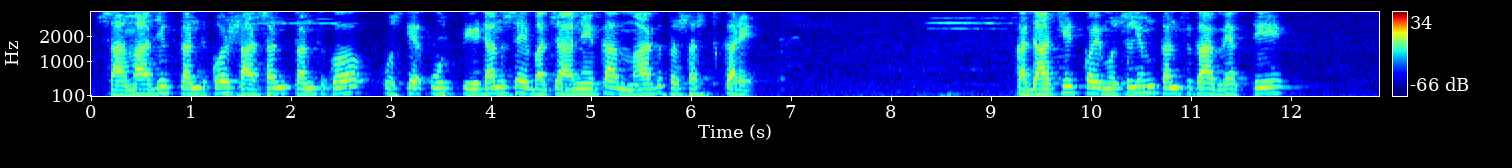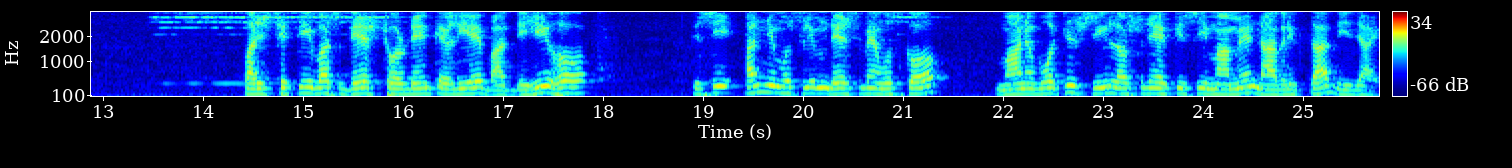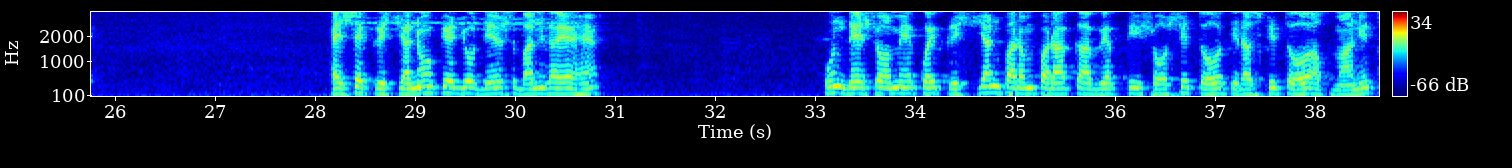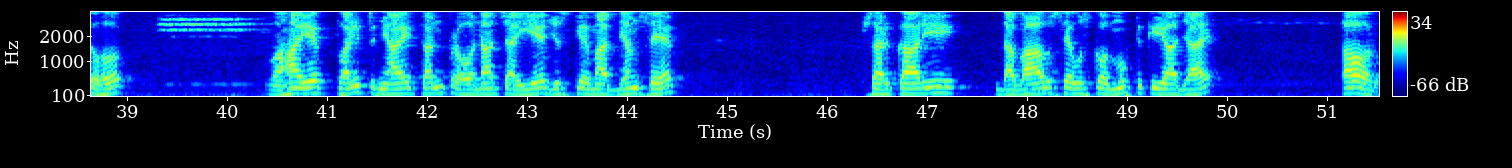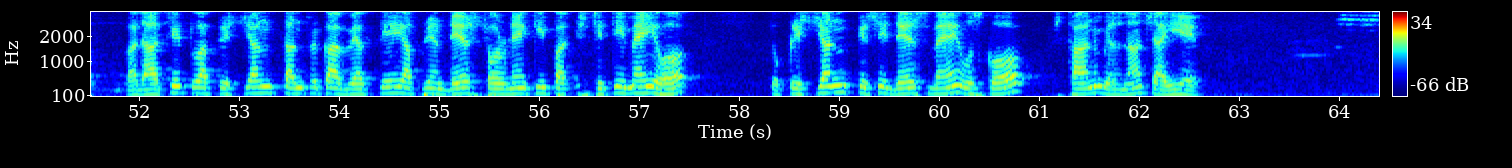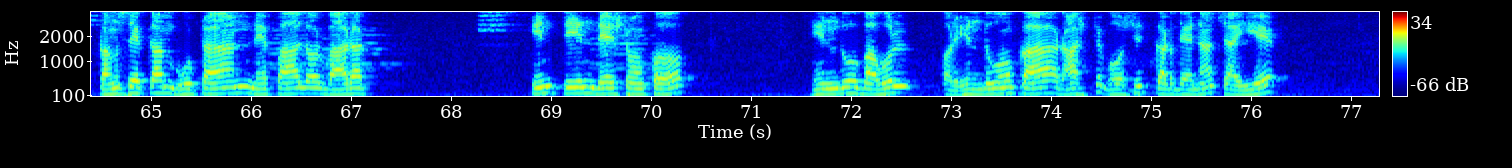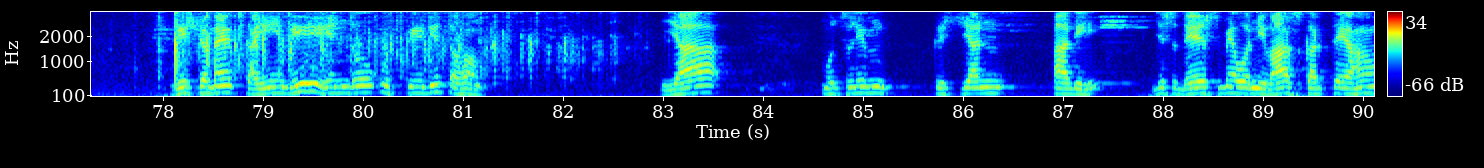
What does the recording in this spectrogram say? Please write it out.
सामाजिक तंत्र को, शासन तंत्र को उसके उत्पीड़न से बचाने का मार्ग प्रशस्त करे। कदाचित कोई मुस्लिम तंत्र का व्यक्ति परिस्थितिवश देश छोड़ने के लिए बाध्य ही हो किसी अन्य मुस्लिम देश में उसको मानवोचित शील और स्नेह की सीमा में नागरिकता दी जाए। ऐसे क्रिश्चियनों के जो देश बन गए हैं, उन देशों में कोई क्रिश्चियन परंपरा का व्यक्ति शोषित हो, तिरस्कृत हो, अपमानित हो वहाँ एक त्वरित न्याय तंत्र होना चाहिए, जिसके माध्यम से सरकारी दबाव से उसको मुक्त किया जाए और कदाचित वह क्रिश्चियन तंत्र का व्यक्ति अपने देश छोड़ने की स्थिति में ही हो तो क्रिश्चियन किसी देश में उसको स्थान मिलना चाहिए। कम से कम भूटान, नेपाल और भारत इन तीन देशों को हिंदू बहुल और हिंदुओं का राष्ट्र घोषित कर देना चाहिए। विश्व में कहीं भी हिंदू उत्पीड़ित हों या मुस्लिम, क्रिश्चियन आदि जिस देश में वो निवास करते हों,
